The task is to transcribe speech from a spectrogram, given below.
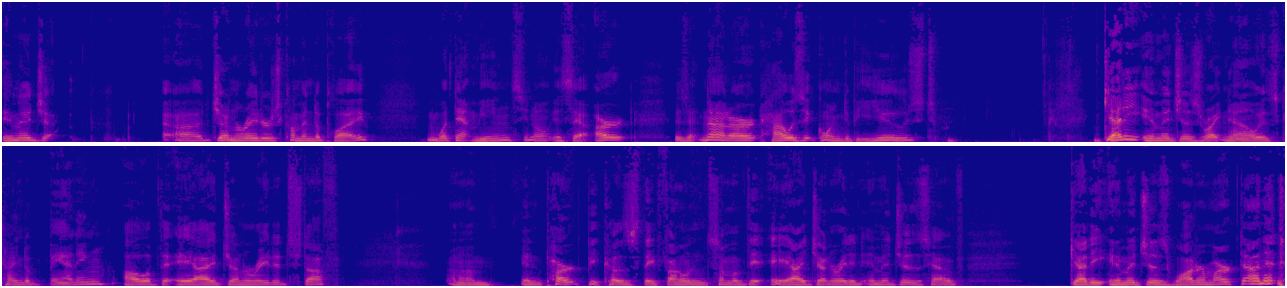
image uh, generators come into play and what that means. You know, is that art? Is it not art? How is it going to be used? Getty Images right now is kind of banning all of the AI generated stuff. Um, in part because they found some of the AI generated images have Getty Images watermarked on it.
